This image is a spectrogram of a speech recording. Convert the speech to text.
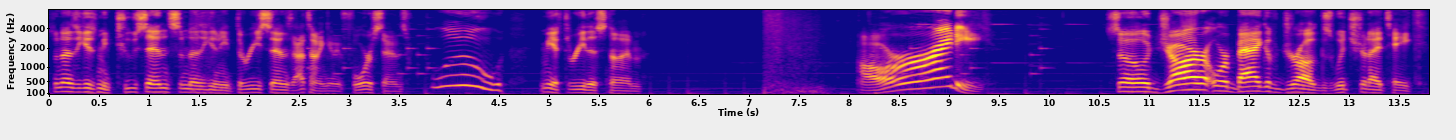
Sometimes he gives me two cents, sometimes he gives me three cents. That time he gave me four cents. Woo! Give me a three this time. Alrighty! So, jar or bag of drugs, which should I take?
